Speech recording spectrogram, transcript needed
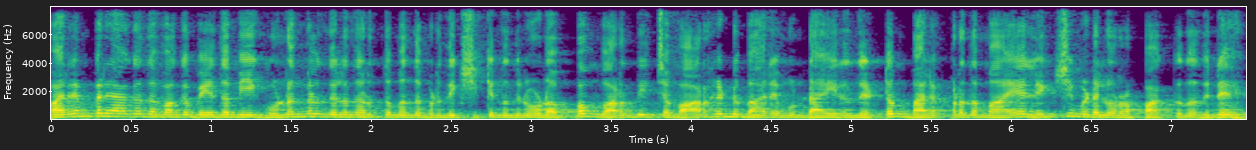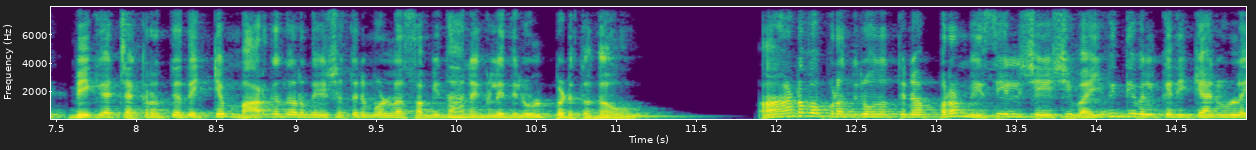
പരമ്പരാഗത വകഭേദം ഈ ഗുണങ്ങൾ നിലനിർത്തുമെന്ന് പ്രതീക്ഷിക്കുന്നതിനോടൊപ്പം വർദ്ധിച്ച വാർഹെഡ് ഭാരമുണ്ടായിരുന്നിട്ടും ഫലപ്രദമായ ലക്ഷ്യമിടൽ ഉറപ്പാക്കുന്നതിന് മികച്ച കൃത്യതയ്ക്കും മാർഗനിർദ്ദേശത്തിനുമുള്ള സംവിധാനങ്ങൾ ഇതിൽ ഉൾപ്പെടുത്തുന്നു. ആണവ പ്രതിരോധത്തിനപ്പുറം മിസൈൽ ശേഷി വൈവിധ്യവൽക്കരിക്കാനുള്ള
